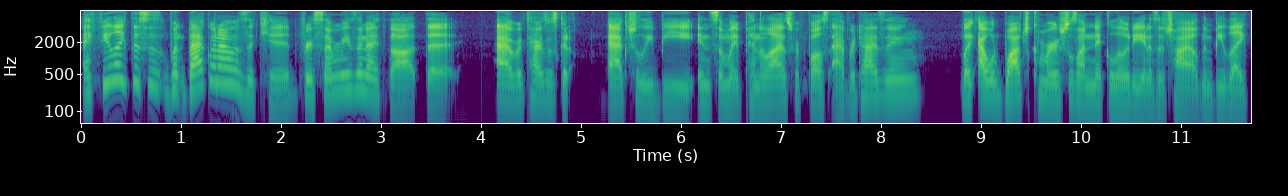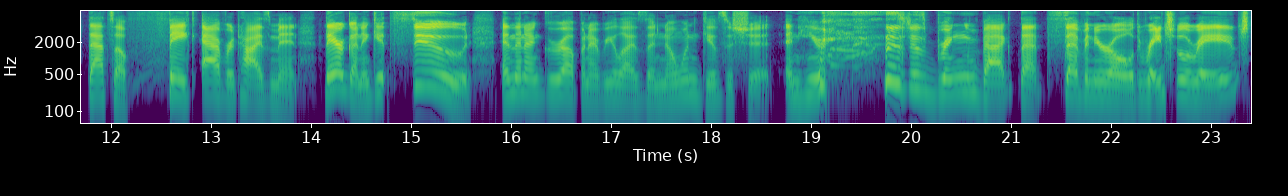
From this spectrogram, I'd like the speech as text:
I feel like this is when back when I was a kid, for some reason I thought that advertisers could actually be in some way penalized for false advertising. Like I would watch commercials on Nickelodeon as a child and be like, that's a fake advertisement. They're gonna get sued. And then I grew up and I realized that no one gives a shit. And here is just bringing back that seven year old Rachel Rage.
